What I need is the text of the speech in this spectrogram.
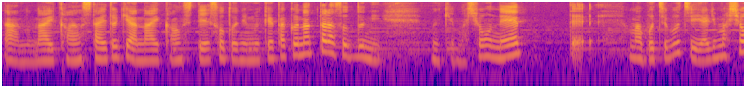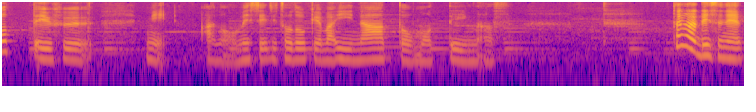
あの内観したい時は内観して外に向けたくなったら外に向けましょうねってまあぼちぼちやりましょうっていう風にあのメッセージ届けばいいなと思っています。ただですね、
